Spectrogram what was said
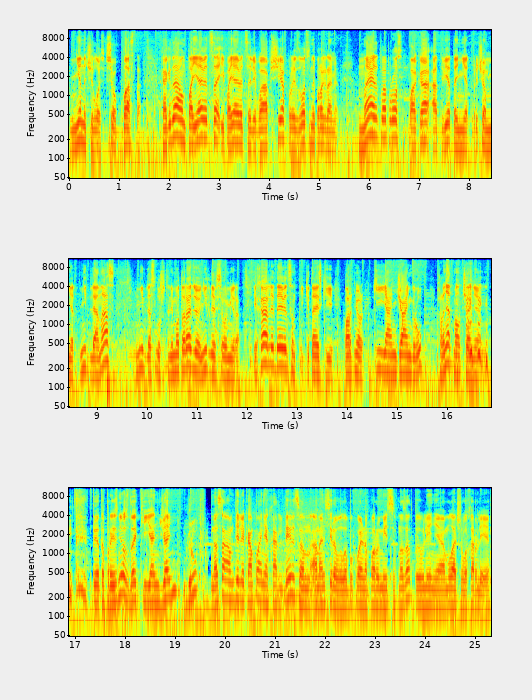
не началось. Все, баста. Когда он появится и появится ли вообще в производственной программе? На этот вопрос пока ответа нет. Причем нет ни для нас, ни для слушателей моторадио, ни для всего мира. И Харли Дэвидсон, и китайский партнер Qianjiang Group хранят молчание. Ты это произнес, да, Qianjiang Group? На самом деле компания Harley Davidson анонсировала буквально пару месяцев назад появление младшего Харлея.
